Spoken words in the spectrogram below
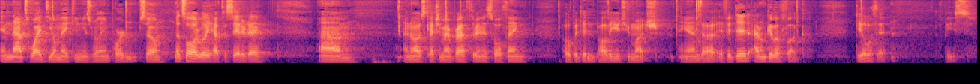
and that's why deal making is really important so that's all i really have to say today um, i know i was catching my breath during this whole thing. Hope it didn't bother you too much. And uh, if it did i don't give a fuck. Deal with it. Peace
